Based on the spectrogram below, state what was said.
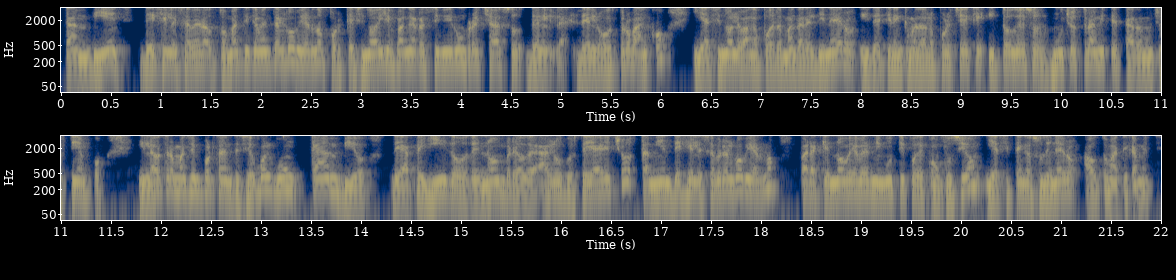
también déjele saber automáticamente al gobierno porque si no ellos van a recibir un rechazo del, otro banco y así no le van a poder mandar el dinero y le tienen que mandarlo por cheque y todo eso, muchos trámites tardan mucho tiempo. Y la otra más importante, si hubo algún cambio de apellido, de nombre o de algo que usted haya hecho, también déjele saber al gobierno para que no vaya a haber ningún tipo de confusión y así tenga su dinero automáticamente.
